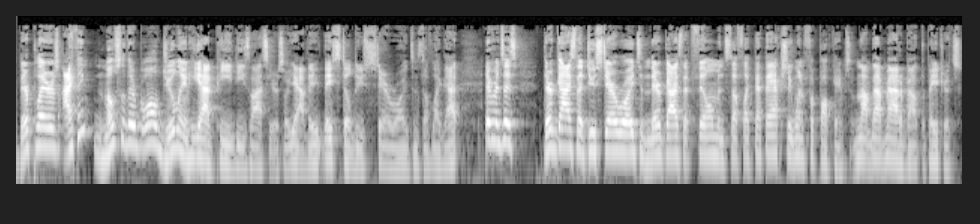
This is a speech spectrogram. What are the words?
their players, I think most of their well, Julian he had PEDs last year, so yeah, they they still do steroids and stuff like that. Difference is they're guys that do steroids and they're guys that film and stuff like that. They actually win football games. I'm not that mad about the Patriots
